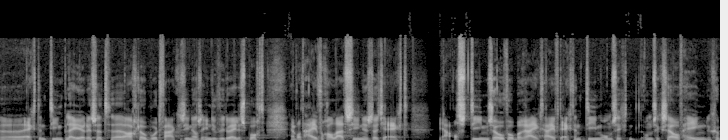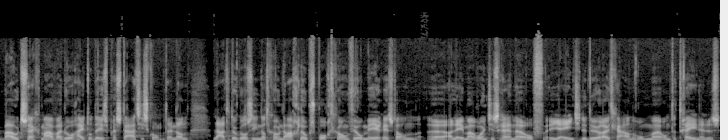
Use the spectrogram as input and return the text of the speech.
Uh, echt een teamplayer is het. Hardlopen wordt vaak gezien als individuele sport. En wat hij vooral laat zien is dat je echt ja, als team zoveel bereikt. Hij heeft echt een team om, zich, om zichzelf heen gebouwd, zeg maar, waardoor hij tot deze prestaties komt. En dan laat het ook wel zien dat gewoon de hardloopsport gewoon veel meer is dan uh, alleen maar rondjes rennen of je eentje de deur uitgaan om, uh, om te trainen. Dus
